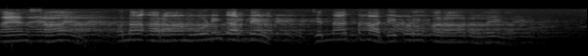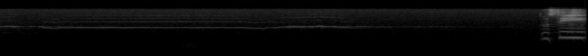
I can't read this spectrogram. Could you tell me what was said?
ਸੈਨ ਸਾਹ ਆ। ਉਹਨਾਂ ਆਰਾਮ ਉਹ ਨਹੀਂ ਕਰਦੇ ਜਿੰਨਾ ਤੁਹਾਡੇ ਕੋਲੋਂ ਆਰਾਮ ਹੋਵੇਗਾ। ਤੁਸੀਂ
